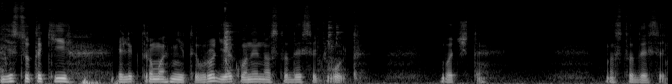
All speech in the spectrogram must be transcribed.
Є такі електромагніти, вроді як вони на 110 вольт. Бачите? На 110.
